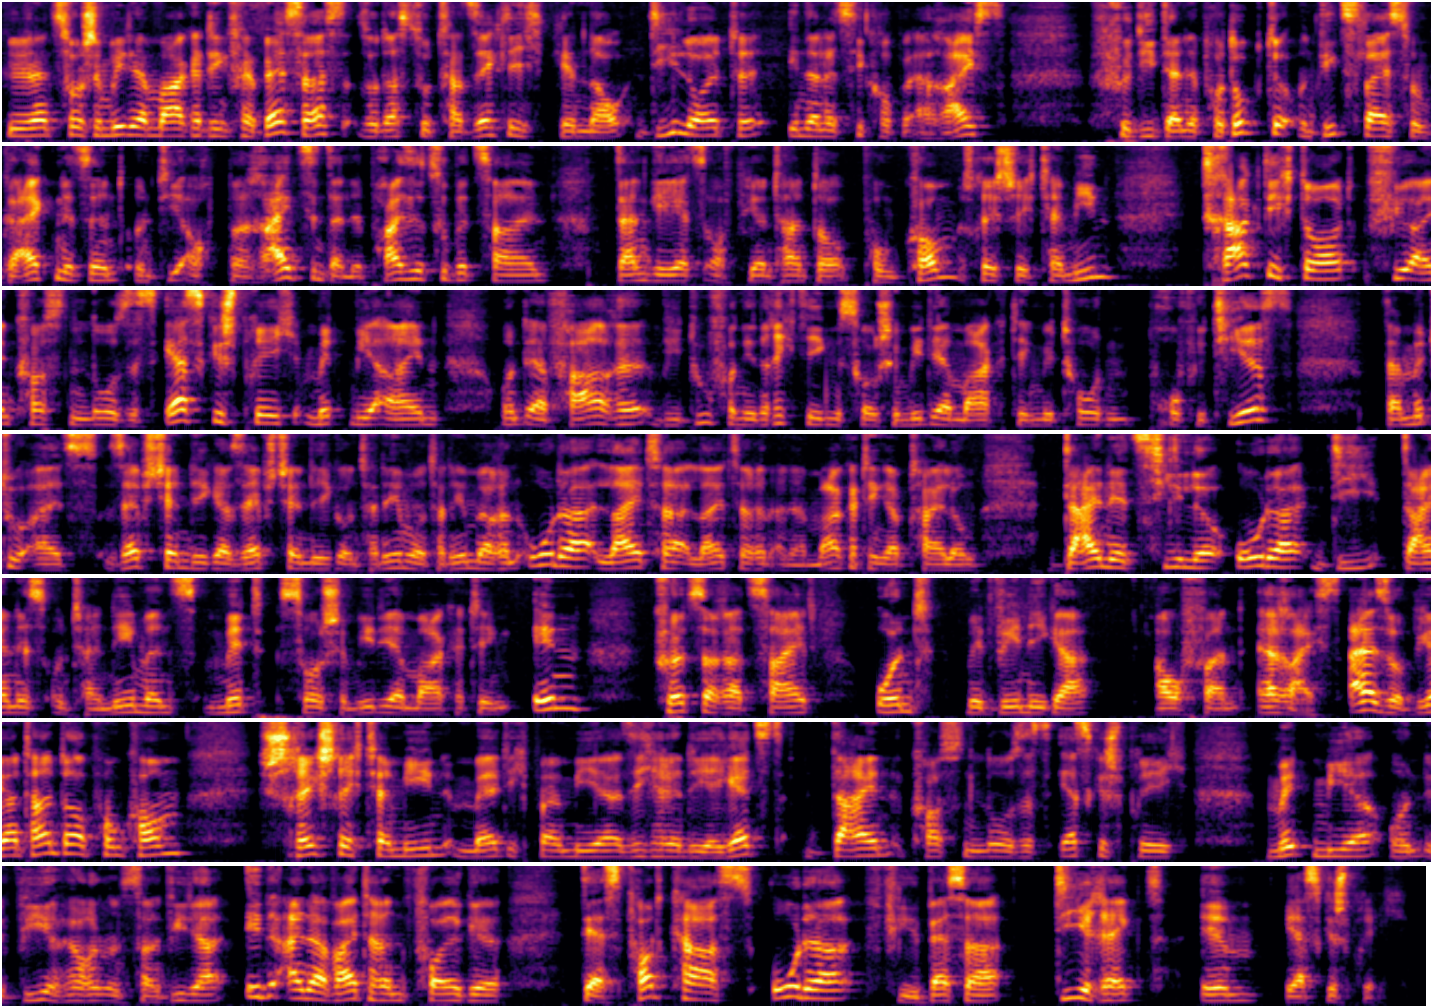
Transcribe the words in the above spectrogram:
wie du dein Social Media Marketing verbesserst, sodass du tatsächlich genau die Leute in deiner Zielgruppe erreichst, für die deine Produkte und Dienstleistungen geeignet sind und die auch bereit sind, deine Preise zu bezahlen, dann geh jetzt auf biantantor.com-termin, Trag dich dort für ein kostenloses Erstgespräch mit mir ein und erfahre, wie du von den richtigen Social Media Marketing Methoden profitierst, damit du als Selbstständiger, selbstständige Unternehmer, Unternehmerin oder Leiter, Leiterin einer Marketingabteilung deine Ziele oder die deines Unternehmens mit Social Media Marketing in kürzerer Zeit und mit weniger Aufwand erreichst. Also björntantau.com Schrägstrich Termin, melde dich bei mir, sichere dir jetzt dein kostenloses Erstgespräch mit mir und wir hören uns dann wieder in einer weiteren Folge des Podcasts oder viel besser direkt im Erstgespräch.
